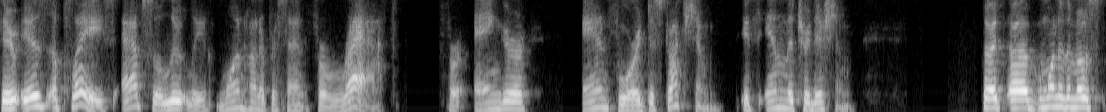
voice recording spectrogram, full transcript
there is a place, absolutely 100% for wrath, for anger, and for destruction. It's in the tradition. But uh, one of the most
